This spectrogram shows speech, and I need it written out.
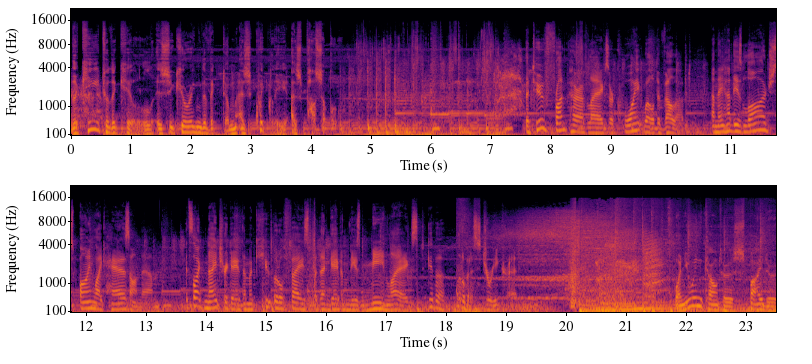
The key to the kill is securing the victim as quickly as possible. The two front pair of legs are quite well developed, and they have these large spine-like hairs on them. It's like nature gave them a cute little face, but then gave them these mean legs to give a little bit of street cred. When you encounter spider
